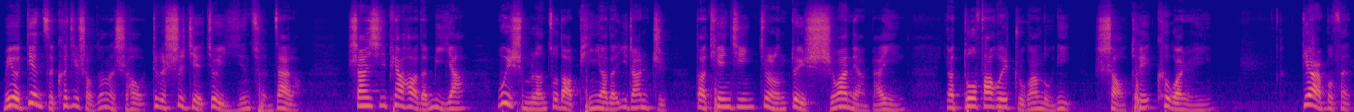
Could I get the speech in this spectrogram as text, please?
没有电子科技手段的时候，这个世界就已经存在了。山西票号的密押为什么能做到平遥的一张纸到天津就能兑十万两白银？要多发挥主观努力，少推客观原因。第二部分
